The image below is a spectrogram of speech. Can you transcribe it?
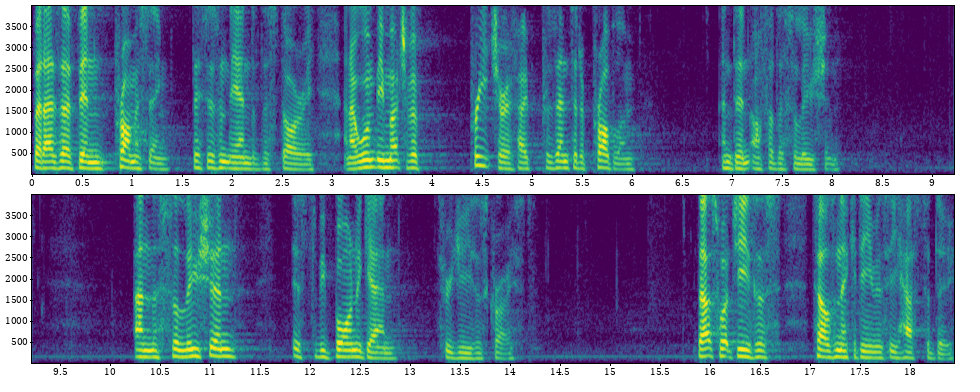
but as I've been promising, this isn't the end of the story. And I wouldn't be much of a preacher if I presented a problem and didn't offer the solution. And the solution is to be born again through Jesus Christ. That's what Jesus tells Nicodemus he has to do.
